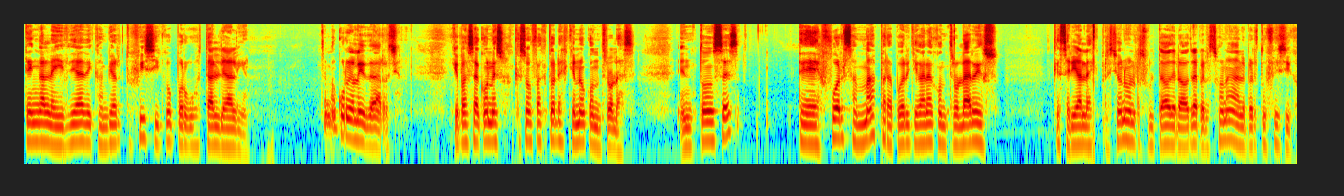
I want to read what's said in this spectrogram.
tengas la idea de cambiar tu físico por gustarle a alguien. Se me ocurrió la idea recién. ¿Qué pasa con eso? Que son factores que no controlas. Entonces, te esfuerzas más para poder llegar a controlar eso, que sería la expresión o el resultado de la otra persona al ver tu físico.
